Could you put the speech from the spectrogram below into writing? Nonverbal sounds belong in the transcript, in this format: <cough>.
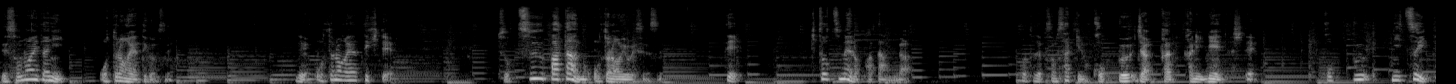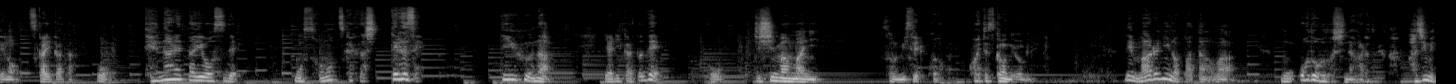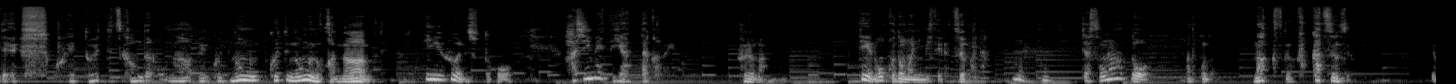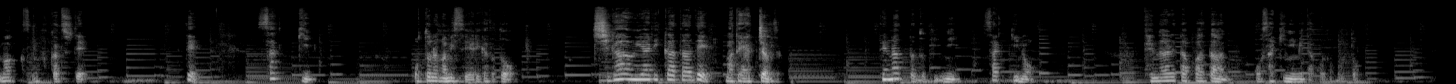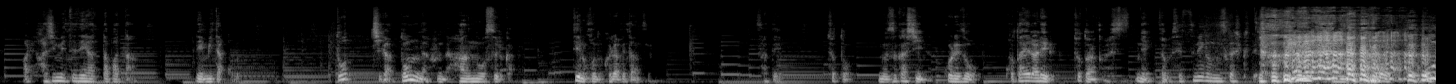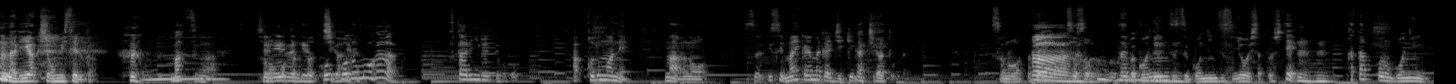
で、その間に大人がやってくるんですね。で、大人がやってきて、ちょっと2パターンの大人を用意するんですね。で、一つ目のパターンが、例えばそのさっきのコップ、じゃあか仮に例として、コップについての使い方を手慣れた様子で、もうその使い方知ってるぜっていう風なやり方で、こう、自信満々に、その見せる子供に、うやって使うんだよ、みたいな。で、丸2のパターンは、もうおどおどしながらというか、初めて、えこれどうやって使うんだろうな、え、これ飲む、こうやって飲むのかな、みたいな。っていう風にちょっとこう、初めてやったかのよ振る舞う。っていうのを子供に見せる2パターン。うんじゃあその後、また今度、マックス君復活するんですよ。で、マックス君復活して、で、さっき大人が見せたやり方と違うやり方でまたやっちゃうんですよ。ってなった時に、さっきの手慣れたパターンを先に見た子供と、あれ、初めてでやったパターンで見た子供、どっちがどんな風な反応をするかっていうのを今度比べたんですよ。さて、ちょっと難しいな。これどう答えられる？ちょっとなんかね、多分説明が難しくて。<laughs> どんなリアクションを見せるか。マックスが、その子供が2人いるってこと？あ、子供はね、まあ、あの、す要するに毎回毎回実験が違うってことだね。その、例えば、そうそう、例えば5人ずつ5人ずつ用意したとして、うんうん片っぽの5人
